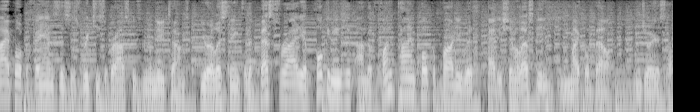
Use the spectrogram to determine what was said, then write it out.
Hi, polka fans. This is Richie Zabrowski from the Newtones. You are listening to the best variety of polka music on the Fun Time Polka Party with Patty Chmielewski and Michael Bell. Enjoy yourself.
